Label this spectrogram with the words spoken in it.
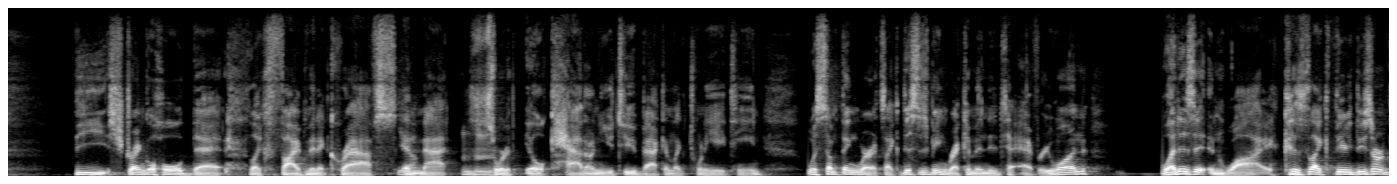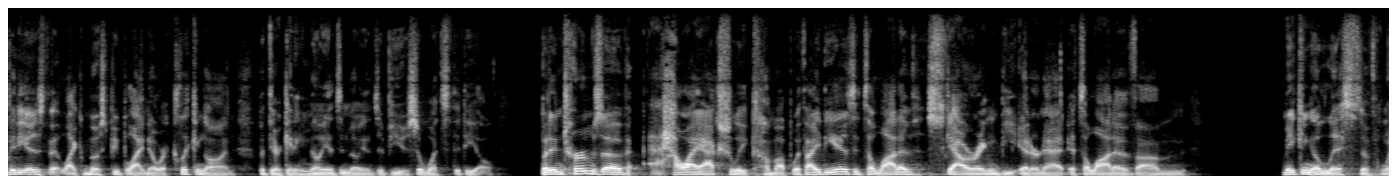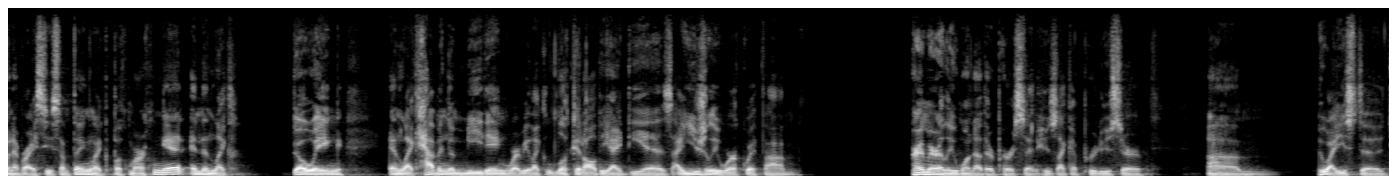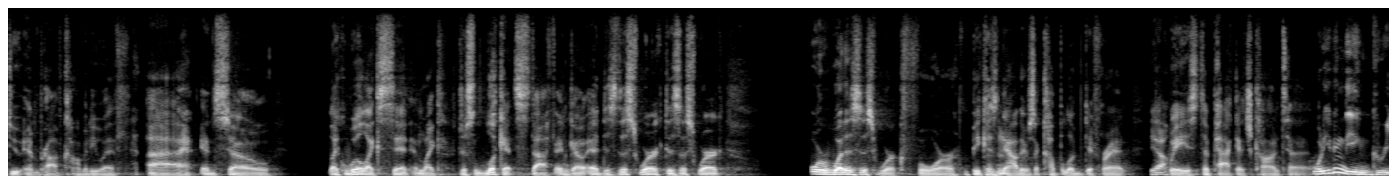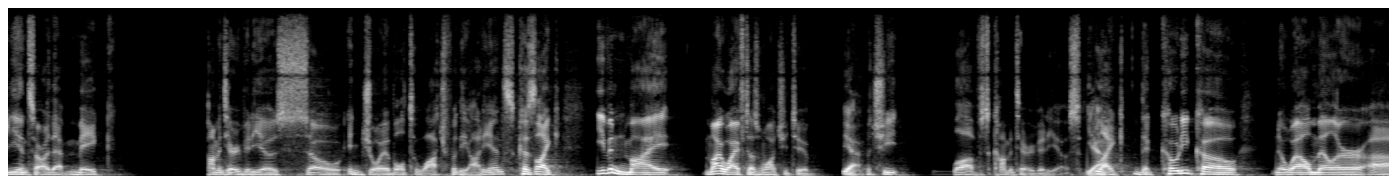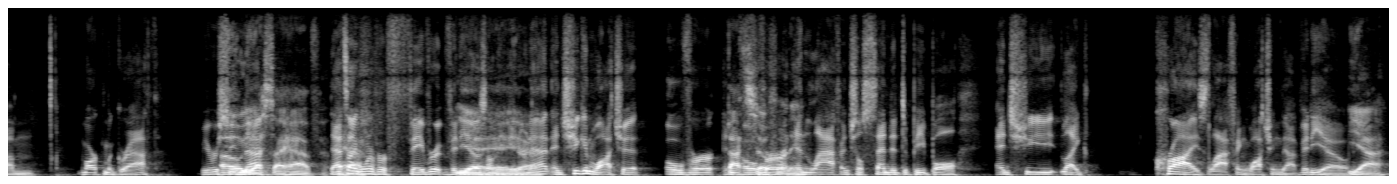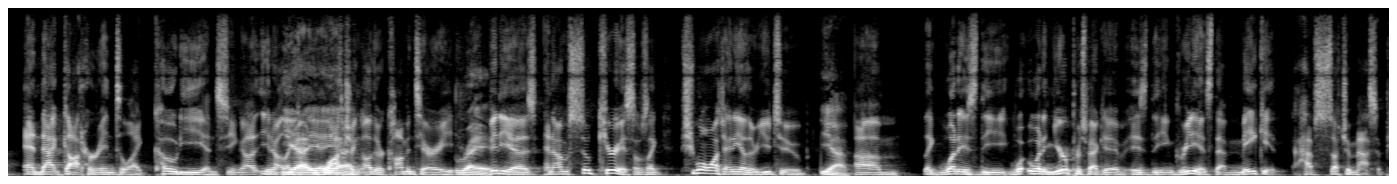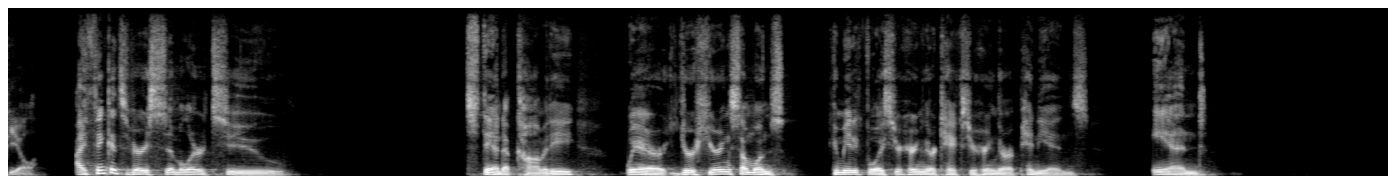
the stranglehold that like five minute crafts yeah. and that mm-hmm. sort of ilk had on YouTube back in like 2018 was something where it's like this is being recommended to everyone. What is it and why? Because like these aren't videos that like most people I know are clicking on, but they're getting millions and millions of views. So what's the deal? But in terms of how I actually come up with ideas, it's a lot of scouring the internet. It's a lot of um, making a list of whenever I see something, like bookmarking it, and then like going and like having a meeting where we like look at all the ideas. I usually work with um, primarily one other person who's like a producer um, who I used to do improv comedy with. Uh, and so like we'll like sit and like just look at stuff and go, Ed, does this work? Does this work? Or what does this work for? Because now there's a couple of different Yeah. ways to package content. What do you think the ingredients are that make commentary videos so enjoyable to watch for the audience? Because like even my my wife doesn't watch YouTube, Yeah. but she loves commentary videos. Yeah. Like the Cody Ko, Noel Miller, um, Mark McGrath. Have you ever seen Oh, that? yes, I have. That's I like have. one of her favorite videos Yeah, on the yeah, yeah. internet, and she can watch it over and That's over funny. and laugh, and she'll send it to people, and she like cries laughing watching that video. Yeah. and that got her into like Cody and seeing, uh, you know, like Yeah, yeah, watching yeah. other commentary Right. videos, and I was so curious. I was like, she won't watch any other YouTube. Yeah. Um, like, what is the what, what in your perspective is the ingredients that make it have such a mass appeal? I think it's very similar to stand up comedy, where you're hearing someone's comedic voice, you're hearing their takes, you're hearing their opinions, and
